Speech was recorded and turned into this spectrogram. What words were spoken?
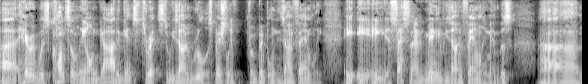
Uh, Herod was constantly on guard against threats to his own rule, especially from people in his own family. He, he, he assassinated many of his own family members, uh,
